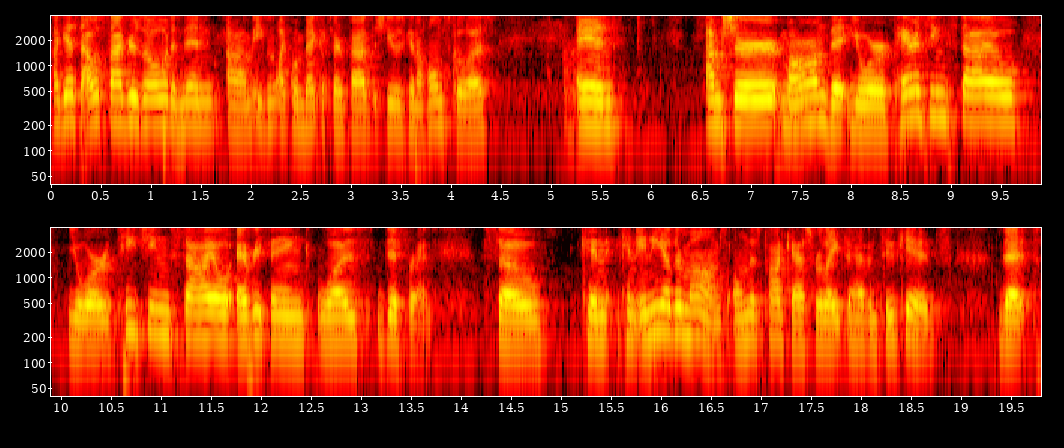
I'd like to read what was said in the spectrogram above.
I guess I was five years old, and then um, even like when Bekah turned five, that she was going to homeschool us. And I'm sure, mom, that your parenting style, your teaching style, everything was different. So, can can any other moms on this podcast relate to having two kids that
